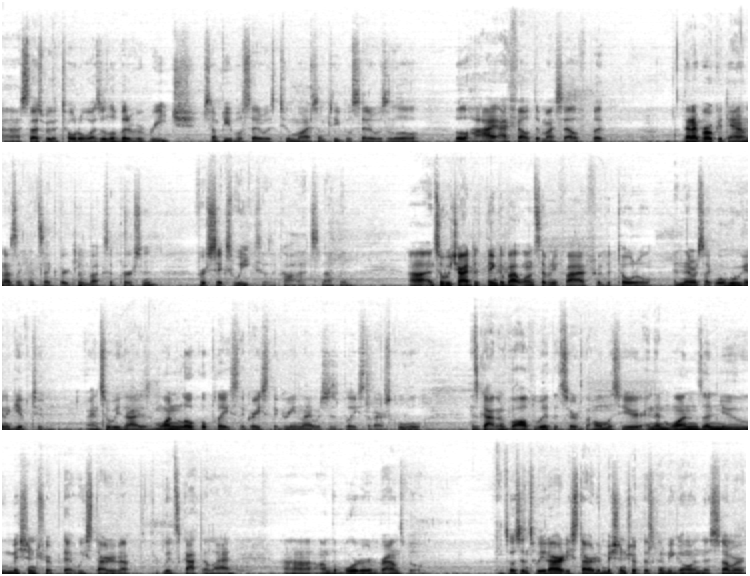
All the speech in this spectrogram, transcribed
Uh, so that's where the total was. A little bit of a reach. Some people said it was too much. Some people said it was a little little high. I felt it myself, but then I broke it down. I was like, that's like 13 bucks a person for six weeks. I was like, oh, that's nothing. Uh, and so we tried to think about 175 for the total, and then it was like, who are we going to give to? And so we thought is one local place, the Grace of the Green Light, which is a place that our school has gotten involved with that serves the homeless here, and then one's a new mission trip that we started up with Scott Delat uh, on the border in Brownsville. And so since we had already started a mission trip that's going to be going this summer,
